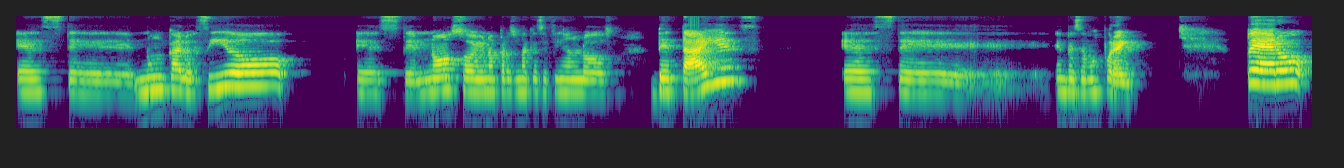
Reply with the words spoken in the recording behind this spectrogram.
este, nunca lo he sido. Este, no soy una persona que se fija en los detalles. Este, empecemos por ahí. Pero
